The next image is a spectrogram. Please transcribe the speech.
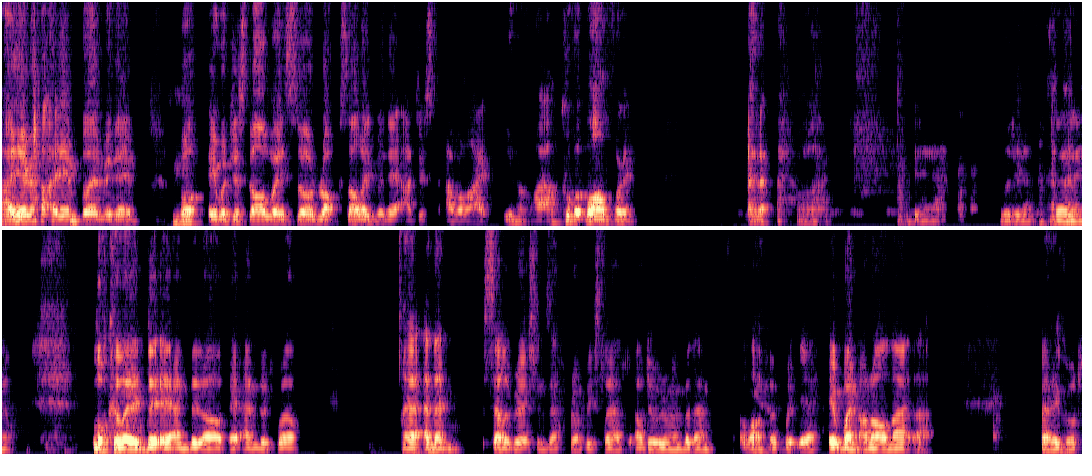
I ain't, I ain't blaming him, Mhm. but it was just always so rock solid with it. I just I was like, you know, like I'll cover ball for him, and I, I was like, yeah, bloody hell, bloody hell. Luckily, it it ended all- it ended well, uh, and then celebrations after. Obviously, I, I do remember them a lot of it, but yeah, it went on all night. That very good.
